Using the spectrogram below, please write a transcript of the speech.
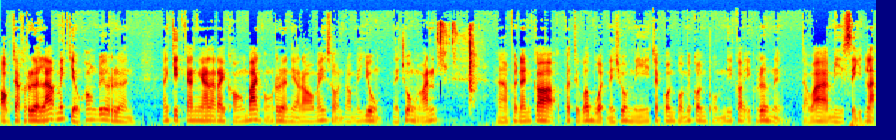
ออกจากเรือนแล้วไม่เกี่ยวข้องด้วยเรือนนักกิจการงานอะไรของบ้านของเรือนเนี่ยเราไม่สนเราไม่ยุ่งในช่วงนั้นเพราะนั้นก็ก็ถือว่าบวชในช่วงนี้จะโกนผมไม่โกนผมนี่ก็อีกเรื่องหนึ่ง แต่ว่ามีศีลละ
